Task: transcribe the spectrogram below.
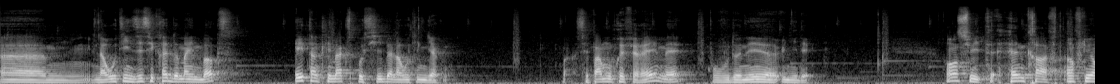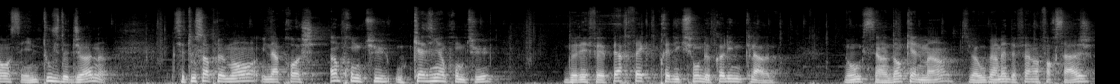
euh, la routine The Secret de Mindbox est un climax possible à la routine Gyaku. C'est pas mon préféré, mais pour vous donner euh, une idée. Ensuite, Handcraft, influence et une touche de John, c'est tout simplement une approche impromptue ou quasi impromptue de l'effet Perfect Prédiction de Colin Cloud. Donc c'est un dans quelle main qui va vous permettre de faire un forçage,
